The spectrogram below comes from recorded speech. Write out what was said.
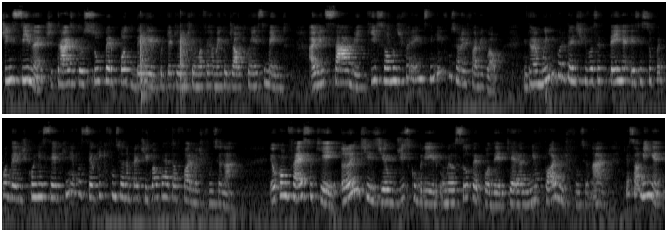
te ensina, te traz o teu super poder, porque aqui a gente tem uma ferramenta de autoconhecimento. A gente sabe que somos diferentes, ninguém funciona de forma igual. Então é muito importante que você tenha esse super poder de conhecer quem é você, o que, que funciona para ti, qual é a tua forma de funcionar. Eu confesso que antes de eu descobrir o meu superpoder, que era a minha forma de funcionar, que é só minha,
